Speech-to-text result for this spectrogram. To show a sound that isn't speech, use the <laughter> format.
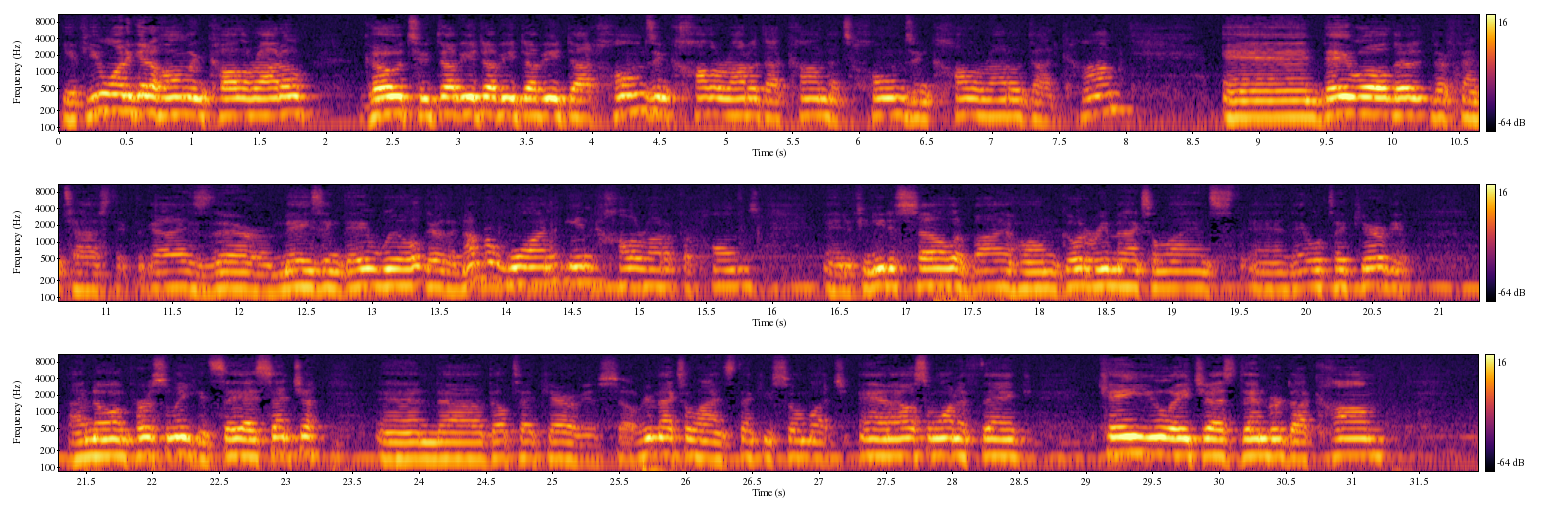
If you want to get a home in Colorado, go to www.homesincolorado.com. That's homesincolorado.com. And they will, they're, they're fantastic. The guys there are amazing. They will, they're the number one in Colorado for homes. And if you need to sell or buy a home, go to Remax Alliance and they will take care of you. I know them personally. You can say I sent you and uh, they'll take care of you. So, Remax Alliance, thank you so much. And I also want to thank KUHSdenver.com.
